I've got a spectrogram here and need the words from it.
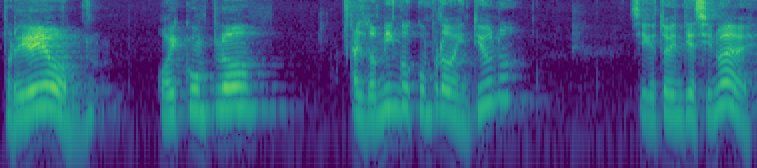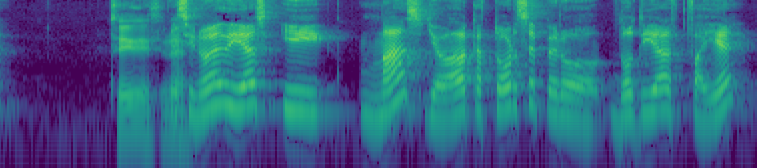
Pero yo llevo, hoy cumplo, el domingo cumplo 21, así que estoy en 19. Sí, 19. 19 días y más, llevaba 14, pero dos días fallé,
